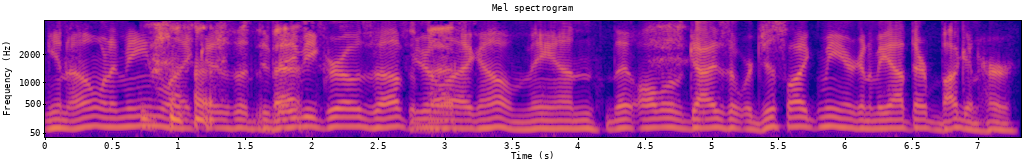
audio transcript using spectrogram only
you know what I mean. Like as the, the baby grows up, you're best. like, oh man, the, all those guys that were just like me are going to be out there bugging her.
